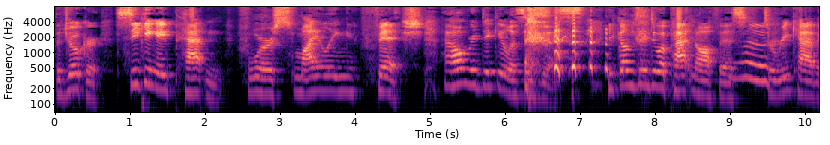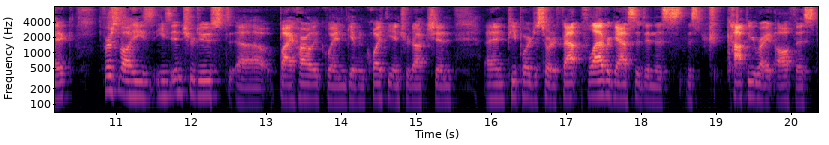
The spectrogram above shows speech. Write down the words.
The Joker seeking a patent for smiling fish. How ridiculous is this? he comes into a patent office to wreak havoc. First of all, he's he's introduced uh, by Harley Quinn, given quite the introduction, and people are just sort of fat, flabbergasted in this this tr- copyright office.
